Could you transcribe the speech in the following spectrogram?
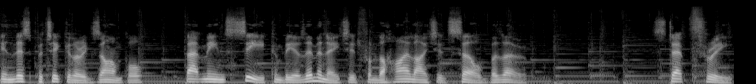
In this particular example, that means C can be eliminated from the highlighted cell below. Step 3.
